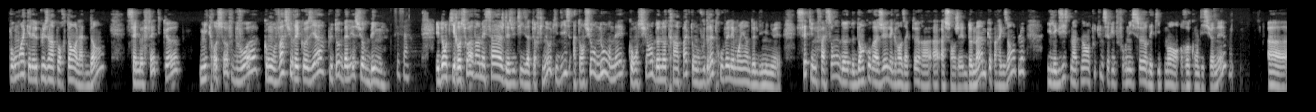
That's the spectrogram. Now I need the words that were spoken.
Pour moi, quel est le plus important là-dedans? C'est le fait que Microsoft voit qu'on va sur Ecosia plutôt que d'aller sur Bing. C'est ça. Et donc, ils reçoivent un message des utilisateurs finaux qui disent Attention, nous, on est conscient de notre impact, on voudrait trouver les moyens de le diminuer. C'est une façon d'encourager de, les grands acteurs à, changer. De même que, par exemple, il existe maintenant toute une série de fournisseurs d'équipements reconditionnés. Euh,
